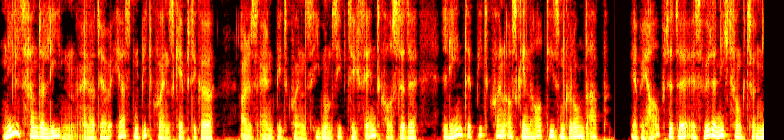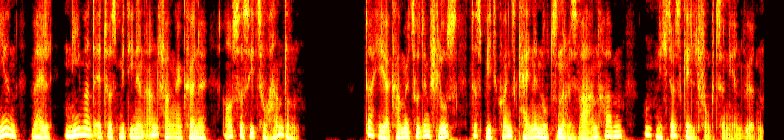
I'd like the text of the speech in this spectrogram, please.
Nils van der Lieden, einer der ersten Bitcoin-Skeptiker, als ein Bitcoin 77 Cent kostete, lehnte Bitcoin aus genau diesem Grund ab. Er behauptete, es würde nicht funktionieren, weil niemand etwas mit ihnen anfangen könne, außer sie zu handeln. Daher kam er zu dem Schluss, dass Bitcoins keinen Nutzen als Waren haben und nicht als Geld funktionieren würden.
